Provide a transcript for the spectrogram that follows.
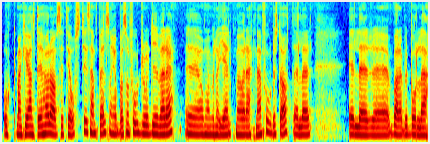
Och man kan ju alltid höra av sig till oss till exempel som jobbar som foderrådgivare eh, om man vill ha hjälp med att räkna en foderstat eller, eller eh, bara vill bolla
